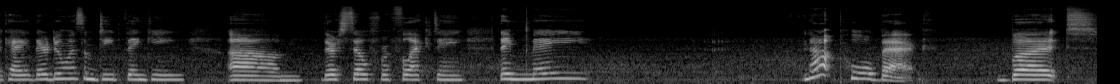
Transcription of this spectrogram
okay? They're doing some deep thinking. Um, they're self-reflecting. They may not pull back, but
